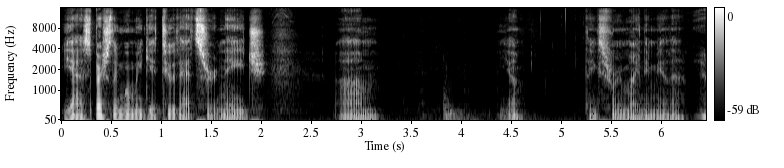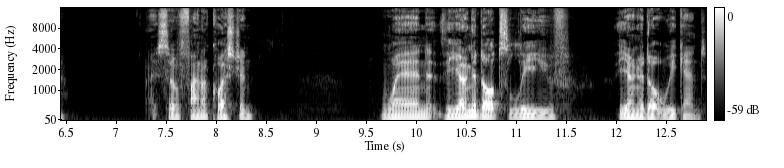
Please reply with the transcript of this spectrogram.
yeah, especially when we get to that certain age. Um, yeah, thanks for reminding me of that. All right, so, final question. When the young adults leave the young adult weekend,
